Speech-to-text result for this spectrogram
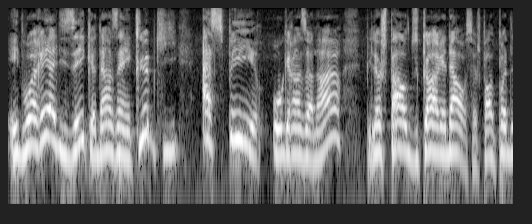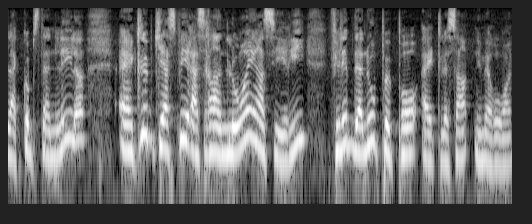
et doit réaliser que dans un club qui aspire aux grands honneurs, puis là, je parle du et d'as, je parle pas de la Coupe Stanley, là, un club qui aspire à se rendre loin en série, Philippe Dano peut pas être le centre numéro un.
